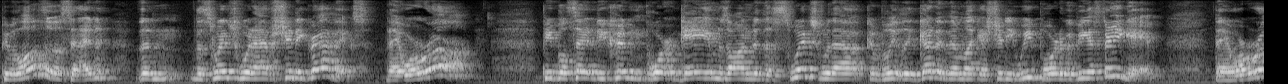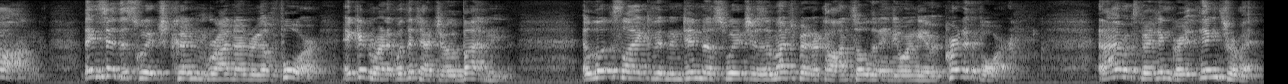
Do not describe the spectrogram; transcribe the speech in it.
People also said the, the Switch would have shitty graphics. They were wrong. People said you couldn't port games onto the Switch without completely gutting them like a shitty Wii port of a PS3 game. They were wrong. They said the Switch couldn't run Unreal 4. It can run it with the touch of a button. It looks like the Nintendo Switch is a much better console than anyone gave it credit for. And I'm expecting great things from it.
